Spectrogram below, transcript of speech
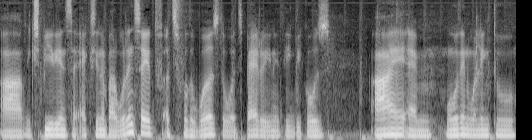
I've experienced an accident. But I wouldn't say it, it's for the worst or it's bad or anything because I am more than willing to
